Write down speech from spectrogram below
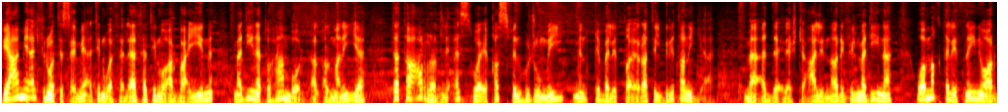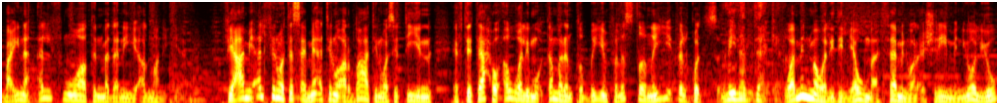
في عام 1943 مدينة هامبورغ الألمانية تتعرض لأسوأ قصف هجومي من قبل الطائرات البريطانية ما أدى إلى اشتعال النار في المدينة ومقتل 42 ألف مواطن مدني ألماني. في عام 1964 افتتاح أول مؤتمر طبي فلسطيني في القدس. من الذاكرة. ومن مواليد اليوم الثامن والعشرين من يوليو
